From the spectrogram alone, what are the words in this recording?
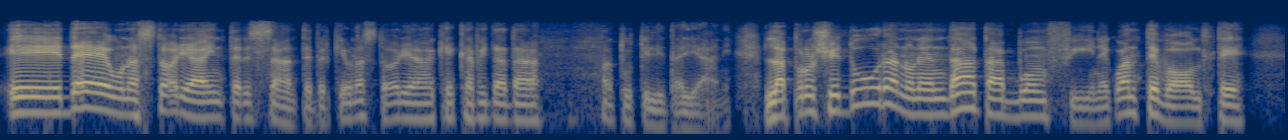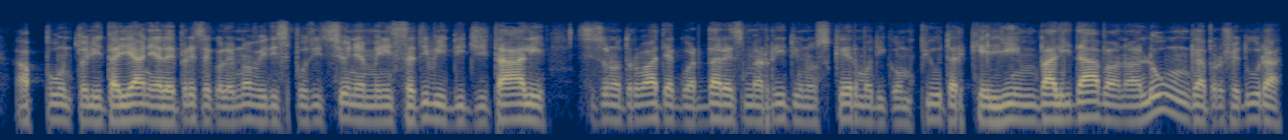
Ed è una storia interessante perché è una storia che è capitata a tutti gli italiani. La procedura non è andata a buon fine. Quante volte appunto gli italiani alle prese con le nuove disposizioni amministrative digitali si sono trovati a guardare smarriti uno schermo di computer che gli invalidava una lunga procedura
